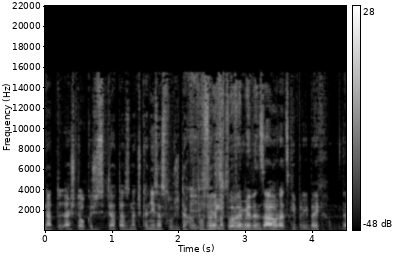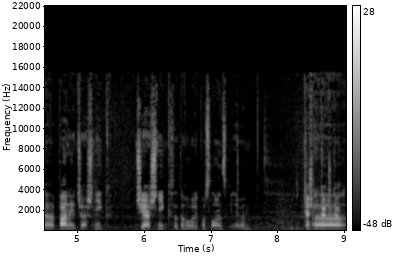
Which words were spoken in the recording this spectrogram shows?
na to, až toľko, že si tá, tá značka nezaslúži takú Ja ti pozornosť. poviem jeden záhoracký príbeh. E, Pán je čašník. Čiašník sa to hovorí po slovensky, neviem. Čašnikačka. E,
